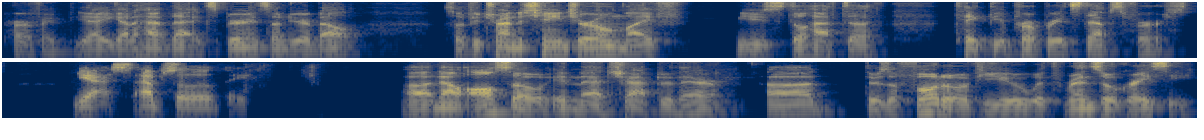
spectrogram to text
perfect yeah you got to have that experience under your belt so if you're trying to change your own life you still have to take the appropriate steps first yes absolutely uh, now also in that chapter there uh, there's a photo of you with renzo gracie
